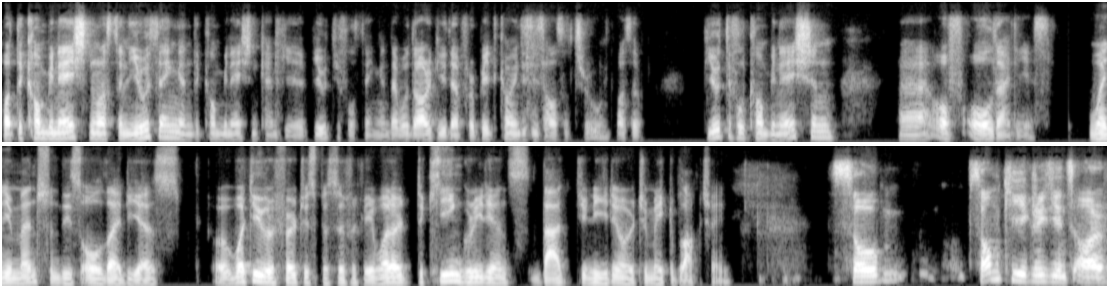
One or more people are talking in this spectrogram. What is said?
but the combination was the new thing, and the combination can be a beautiful thing. And I would argue that for Bitcoin, this is also true. It was a beautiful combination uh, of old ideas. When you mention these old ideas, uh, what do you refer to specifically? What are the key ingredients that you need in order to make a blockchain? So some key ingredients are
